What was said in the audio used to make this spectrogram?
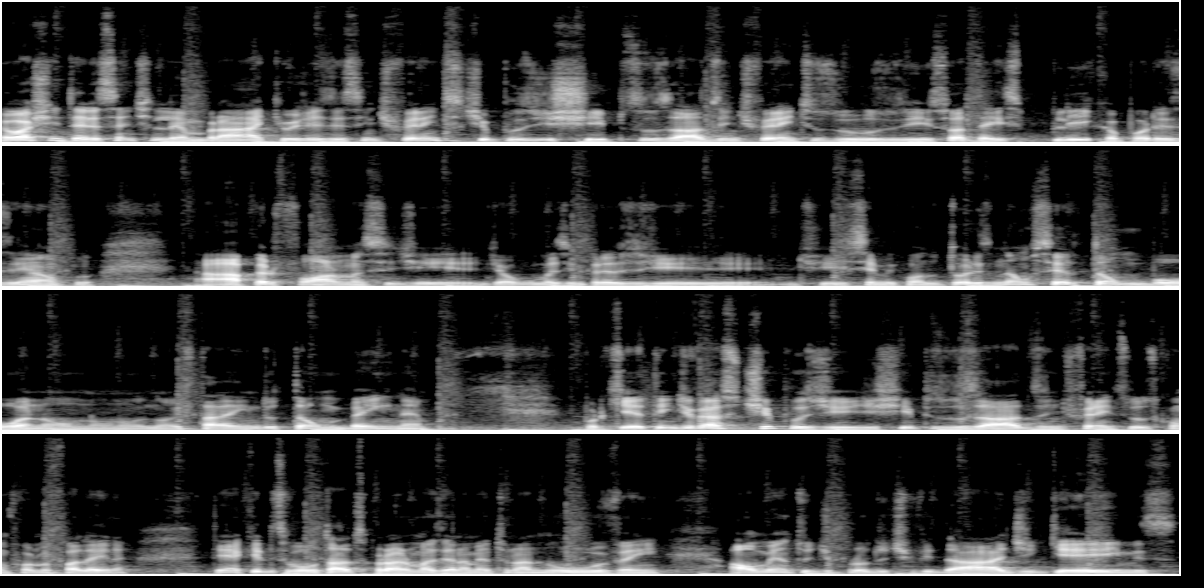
Eu acho interessante lembrar que hoje existem diferentes tipos de chips usados em diferentes usos, e isso até explica, por exemplo, a performance de, de algumas empresas de, de semicondutores não ser tão boa, não, não, não estar indo tão bem, né? Porque tem diversos tipos de, de, chips usados em diferentes usos, conforme eu falei, né? Tem aqueles voltados para armazenamento na nuvem, aumento de produtividade, games,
